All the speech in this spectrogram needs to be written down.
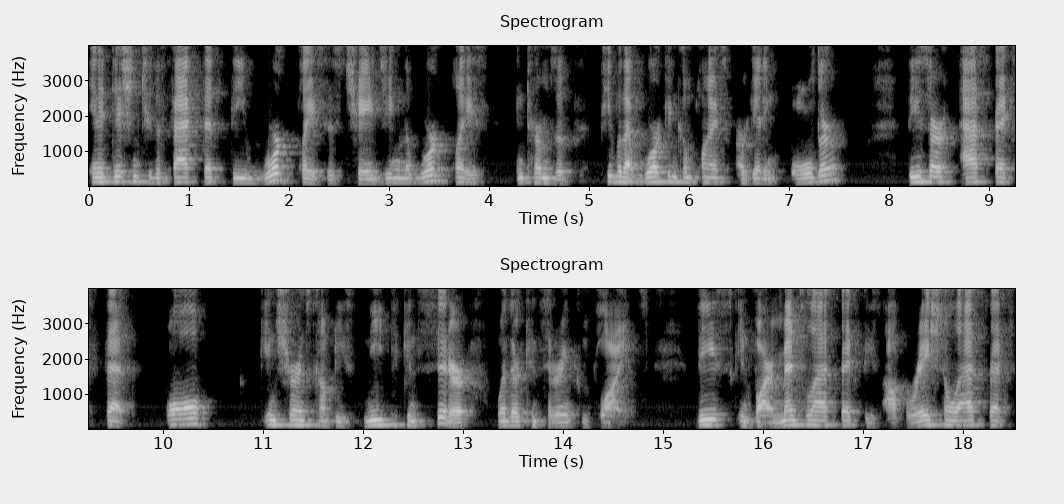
in addition to the fact that the workplace is changing, and the workplace in terms of people that work in compliance are getting older, these are aspects that all insurance companies need to consider when they're considering compliance. These environmental aspects, these operational aspects,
